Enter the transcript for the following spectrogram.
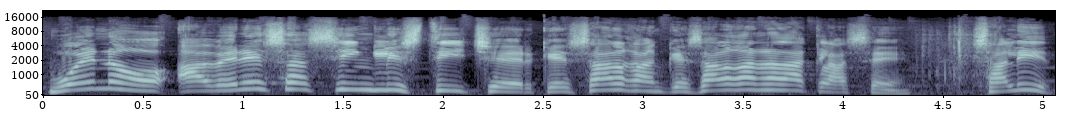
Bueno, a ver esas English teacher, que salgan, que salgan a la clase. Salid.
